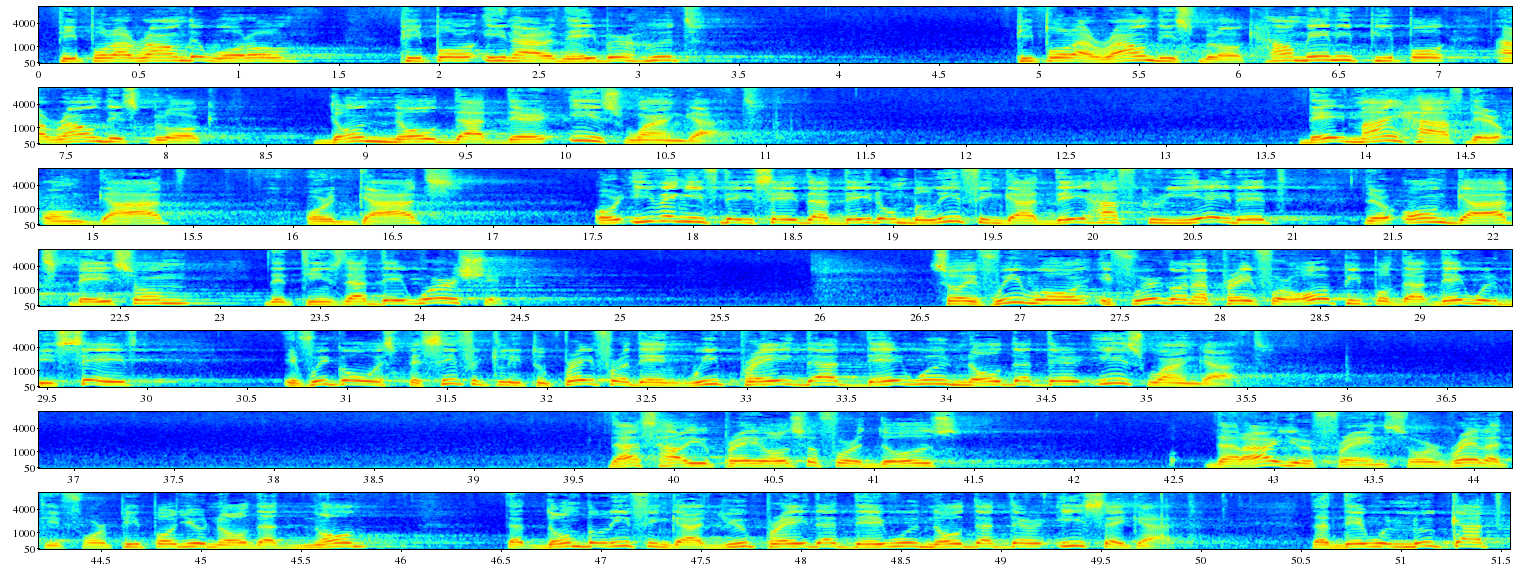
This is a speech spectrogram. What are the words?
People around the world, people in our neighborhood, people around this block. How many people around this block don't know that there is one God. They might have their own God or gods, or even if they say that they don't believe in God, they have created their own gods based on the things that they worship. So if we will, if we're going to pray for all people that they will be saved, if we go specifically to pray for them, we pray that they will know that there is one God. That's how you pray also for those that are your friends or relatives or people you know that know that don't believe in God. You pray that they will know that there is a God. That they will look at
